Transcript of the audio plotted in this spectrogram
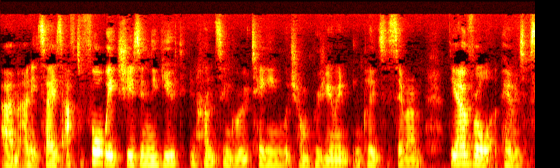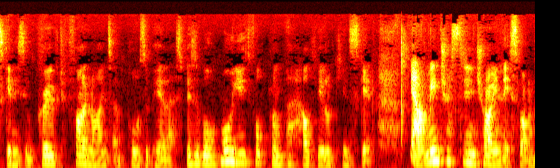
Um, and it says after four weeks using the youth enhancing routine, which I'm presuming includes the serum, the overall appearance of skin is improved, fine lines and pores appear less visible, more youthful, plumper, healthier looking skin. Yeah, I'm interested in trying this one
